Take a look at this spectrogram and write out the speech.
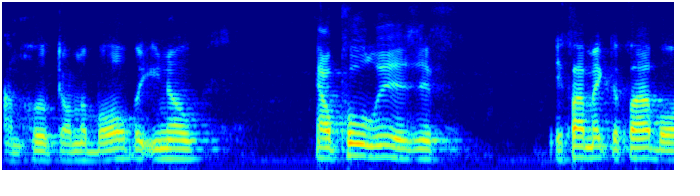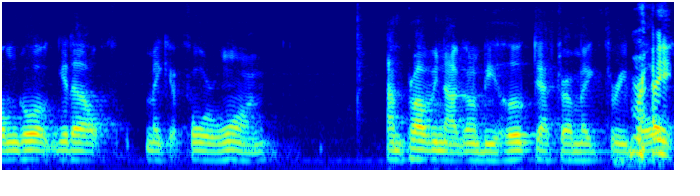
I'm hooked on the ball. But you know how pool is if if I make the five ball and go up, get out, make it four one. I'm probably not going to be hooked after I make three balls. Right.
